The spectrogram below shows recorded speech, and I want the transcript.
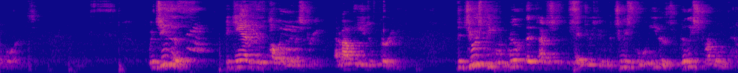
of Lords. When Jesus began his public ministry at about the age of 30, the Jewish people really, the, I shouldn't say Jewish people, the Jewish leaders really struggled with him.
